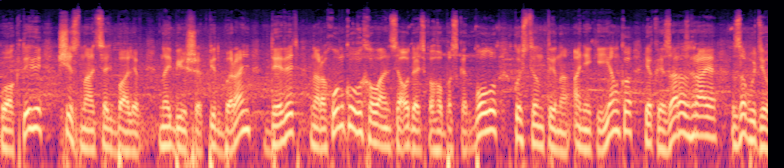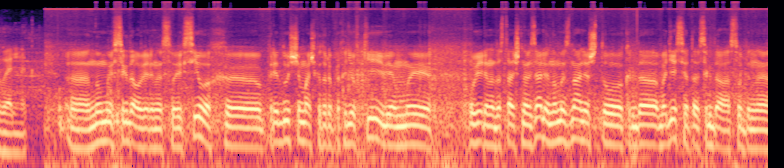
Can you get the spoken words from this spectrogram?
у активі 16 балів. Найбільше підбирань 9 на рахунку вихованця одеського баскетболу Костянтина Анякієнко, який зараз грає за будівельник. Э, Ну, мы всегда уверены в своих силах. Э, Предыдущий матч, который проходил в Киеве, мы уверенно достаточно взяли, но мы знали, что когда в Одессе это всегда особенные,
